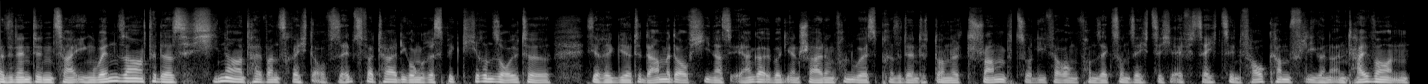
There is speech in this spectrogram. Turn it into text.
Präsidentin Tsai Ing-wen sagte, dass China Taiwans Recht auf Selbstverteidigung respektieren sollte. Sie reagierte damit auf Chinas Ärger über die Entscheidung von US-Präsident Donald Trump zur Lieferung von 66 F-16V-Kampffliegern an Taiwan.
